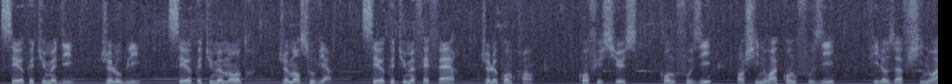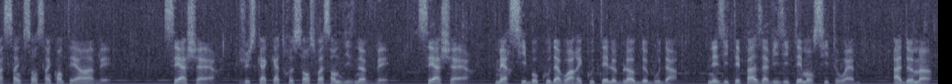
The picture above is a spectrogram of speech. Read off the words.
C'est eux que tu me dis, je l'oublie. C'est eux que tu me montres, je m'en souviens. C'est eux que tu me fais faire, je le comprends. Confucius, Kongfuzi, en chinois Kongfuzi, philosophe chinois 551 AV. CHR, jusqu'à 479 V. CHR. Merci beaucoup d'avoir écouté le blog de Bouddha. N'hésitez pas à visiter mon site web. À demain.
